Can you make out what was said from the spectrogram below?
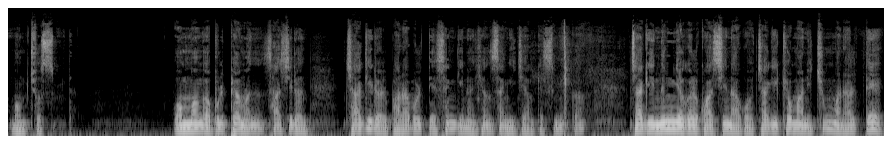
멈췄습니다. 원망과 불평은 사실은 자기를 바라볼 때 생기는 현상이지 않겠습니까? 자기 능력을 과신하고 자기 교만이 충만할 때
